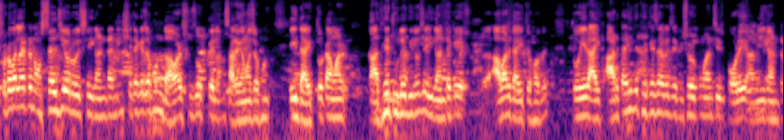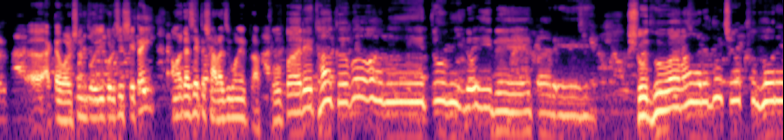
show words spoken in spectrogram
ছোটবেলার একটা নস্টালজিও রয়েছে এই গানটা নিয়ে, সেটাকে যখন গাওয়ার সুযোগ পেলাম, সারেগামা যখন এই দায়িত্বটা আমার কাঁধে তুলে দিল যে এই গানটাকে আবার গাইতে হবে। তো এর আর্কাইভে থেকে যাবে যে কিশোর কুমারজির পরে আমি এই গানটার আহ, একটা ভার্সন তৈরি করেছি সেটাই আমার কাছে একটা সারা জীবনের প্রাপ্তি। ওপারে থাকব আমি তুমি রইবে পারে। শুধু আমার দু চোখ ভরে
